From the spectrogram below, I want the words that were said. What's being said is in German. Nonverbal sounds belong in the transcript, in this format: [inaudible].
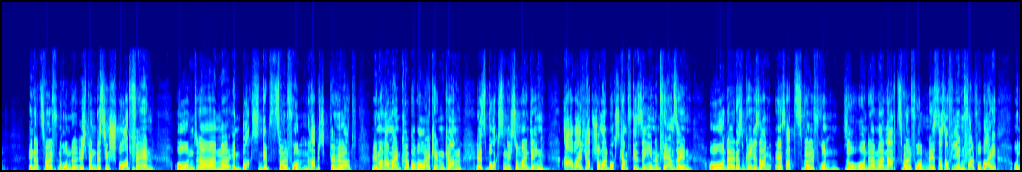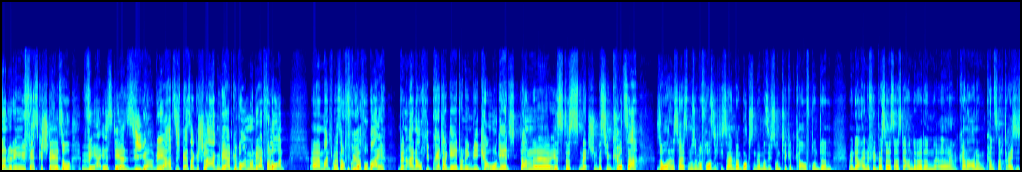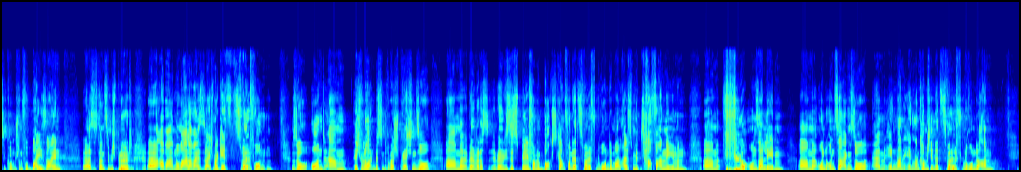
In der zwölften Runde. Ich bin ein bisschen Sportfan. Und ähm, im Boxen gibt es zwölf Runden, habe ich gehört. Wie man an meinem Körperbau erkennen kann, ist Boxen nicht so mein Ding. Aber ich habe schon mal einen Boxkampf gesehen im Fernsehen. Und äh, deshalb kann ich dir sagen, es hat zwölf Runden. So, und ähm, nach zwölf Runden ist das auf jeden Fall vorbei. Und dann wird irgendwie festgestellt, so, wer ist der Sieger? Wer hat sich besser geschlagen? Wer hat gewonnen und wer hat verloren? Äh, manchmal ist auch früher vorbei. Wenn einer auf die Bretter geht und irgendwie K.O. geht, dann äh, ist das Match ein bisschen kürzer. So, das heißt, man muss immer vorsichtig sein beim Boxen, wenn man sich so ein Ticket kauft und ähm, wenn der eine viel besser ist als der andere, dann, äh, keine Ahnung, kann es nach 30 Sekunden schon vorbei sein. Das ist dann ziemlich blöd. Äh, aber normalerweise, sage ich mal, geht es zwölf Runden. So, und ähm, ich will heute ein bisschen drüber sprechen, so, ähm, wenn, wir das, wenn wir dieses Bild von einem Boxkampf, von der zwölften Runde mal als Metapher nehmen ähm, für unser Leben ähm, und, und sagen so, ähm, irgendwann, irgendwann komme ich in der zwölften Runde an.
